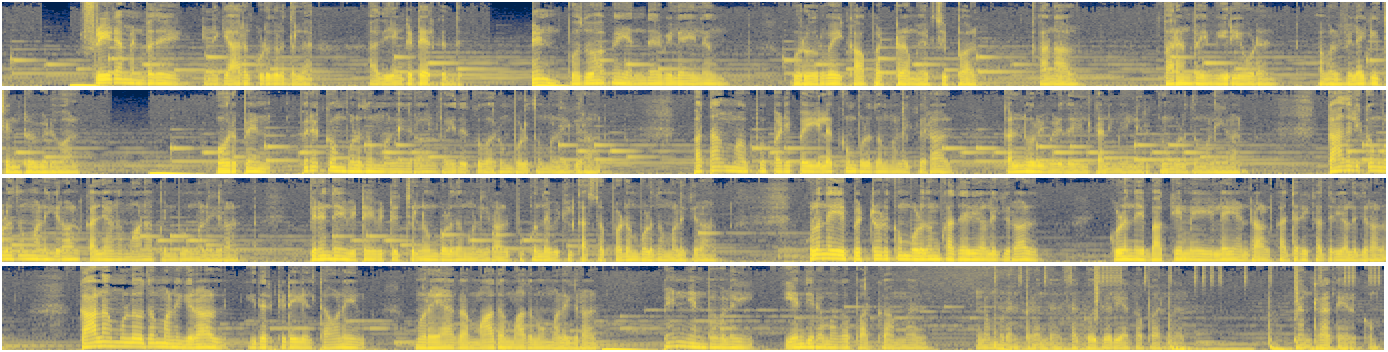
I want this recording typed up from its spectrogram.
ஃப்ரீடம் என்பது எனக்கு யாரும் கொடுக்கறதில்ல. அது என்கிட்ட இருக்குது. பெண் பொதுவாக எந்த விலையிலும் ஒரு உருவை காப்பாற்ற முயற்சிப்பாள். ஆனால் வரம்பை மீறியவுடன் அவள் விலகி சென்று விடுவாள். ஒரு பெண் பிறக்கும் பொழுதும் அழுகிறாள் வயதுக்கு வரும் பொழுதும் அழுகிறாள். பத்தாம் வகுப்பு படிப்பை இழக்கும் பொழுதும் அழுகிறாள். கல்லூரி விடுதியில் தனிமையில் இருக்கும் பொழுதும் அழுகிறாள். காதலிக்கும் பொழுதும் அழுகிறாள். கல்யாணமான பின்பும் அழுகிறாள். பிறந்த வீட்டை விட்டு செல்லும் பொழுதும் அழுகிறாள். புகுந்த வீட்டில் கஷ்டப்படும் பொழுதும் அழுகிறாள். குழந்தையை பெற்றெடுக்கும் பொழுதும் கதறி அழுகிறாள். குழந்தை பாக்கியமே இல்லை என்றால் கதறி கதறி அழுகிறாள். காலம் முழுவதும் அழுகிறாள். இதற்கிடையில் தவணை முறையாக மாதம் மாதமும் அழுகிறாள். பெண் என்பவளை இயந்திரமாக பார்க்காமல் நம்முடன் பிறந்த சகோதரியாக பாருங்கள் நன்றாக இருக்கும்.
